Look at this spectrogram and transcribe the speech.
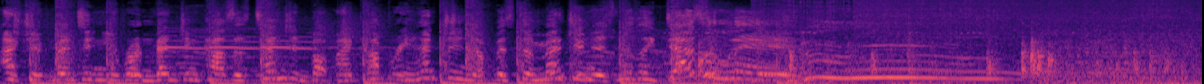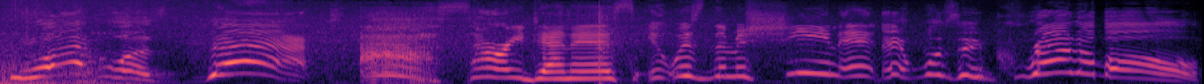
I should mention your invention causes tension, but my comprehension of its dimension is really dazzling. what was that? Ah, sorry, Dennis. It was the machine. It. It was incredible!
